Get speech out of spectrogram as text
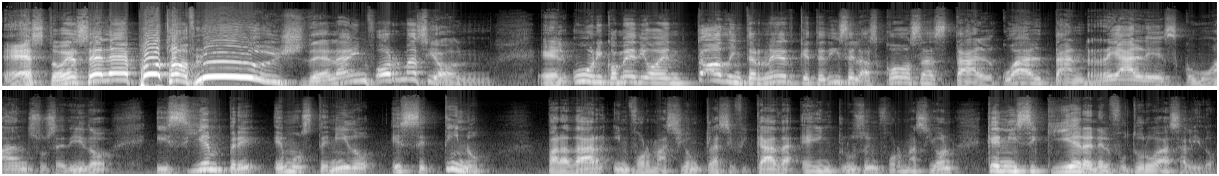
Esto es el puto de la información. El único medio en todo Internet que te dice las cosas tal cual, tan reales como han sucedido. Y siempre hemos tenido ese tino para dar información clasificada e incluso información que ni siquiera en el futuro ha salido.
